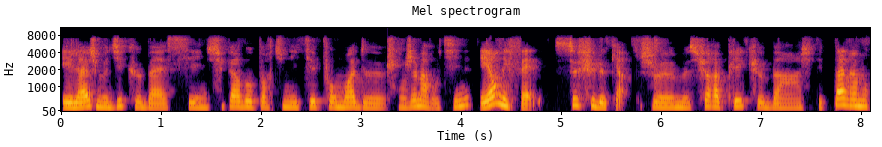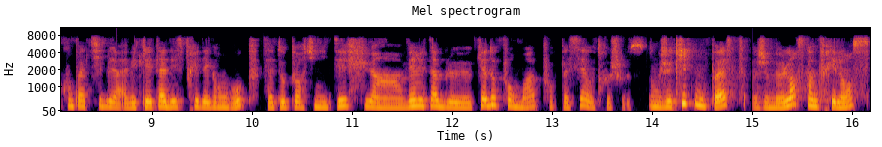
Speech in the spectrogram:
et là, je me dis que bah c'est une superbe opportunité pour moi de changer ma routine. Et en effet, ce fut le cas. Je me suis rappelé que ben j'étais pas vraiment compatible avec l'état d'esprit des grands groupes. Cette opportunité fut un véritable cadeau pour moi pour passer à autre chose. Donc je quitte mon poste, je me lance comme freelance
